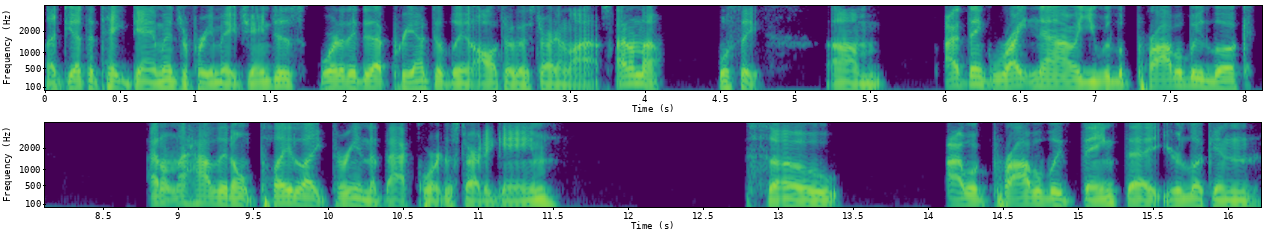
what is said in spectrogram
Like, do you have to take damage before you make changes, or do they do that preemptively and alter their starting lineups? I don't know. We'll see. Um, I think right now you would probably look. I don't know how they don't play like three in the backcourt to start a game. So I would probably think that you're looking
